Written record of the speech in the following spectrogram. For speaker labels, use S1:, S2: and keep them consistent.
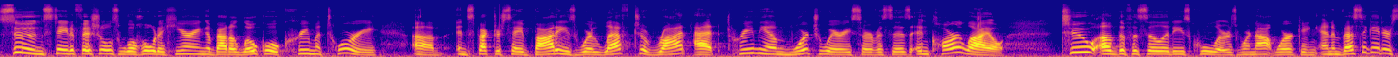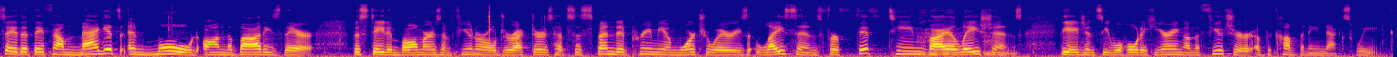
S1: Soon, state officials will hold a hearing about a local crematory. Um, inspectors say bodies were left to rot at premium mortuary services in Carlisle. Two of the facility's coolers were not working, and investigators say that they found maggots and mold on the bodies there. The state embalmers and funeral directors have suspended Premium Mortuary's license for 15 violations. The agency will hold a hearing on the future of the company next week.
